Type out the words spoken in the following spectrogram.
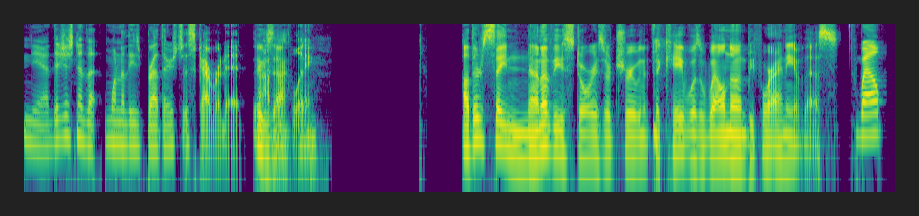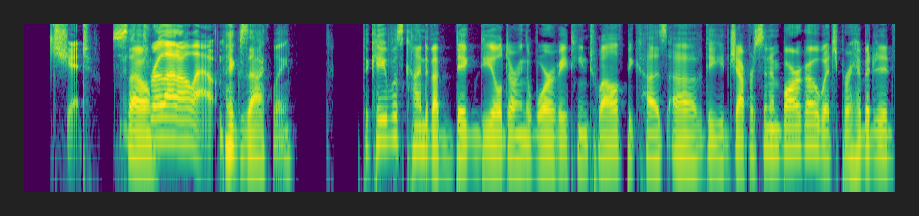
Yeah, they just know that one of these brothers discovered it. Exactly. Others say none of these stories are true and that the mm. cave was well known before any of this. Well, shit. So, throw that all out. exactly. The cave was kind of a big deal during the War of 1812 because of the Jefferson embargo, which prohibited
